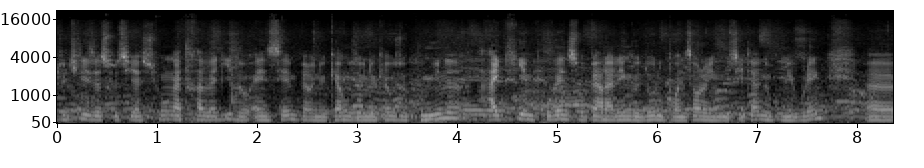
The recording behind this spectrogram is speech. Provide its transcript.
toutes les associations à travailler ensemble pour une cause une cause commune. À qui en province per la langue d'eau pour l'instant la langue occitane comme vous voulez euh,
